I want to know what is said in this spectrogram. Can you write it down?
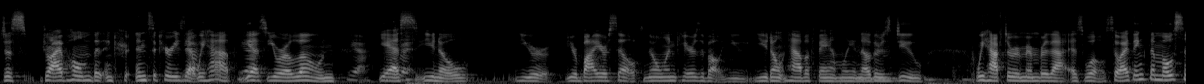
just drive home the inc- insecurities Yeah, that we have. yeah. Yes, you're alone. Yeah, Yes, right. you know, you're you're by yourself. No one cares about you. You don't have a family, and others Mm-hmm. do. We have to remember that as well. So I think the most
